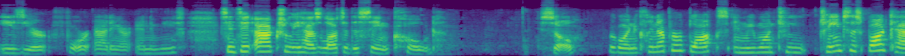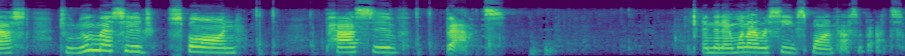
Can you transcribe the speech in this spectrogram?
easier for adding our enemies. Since it actually has lots of the same code. So, we're going to clean up our blocks. And we want to change this broadcast to new message spawn passive bats and then I, when I receive spawn passive bats.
